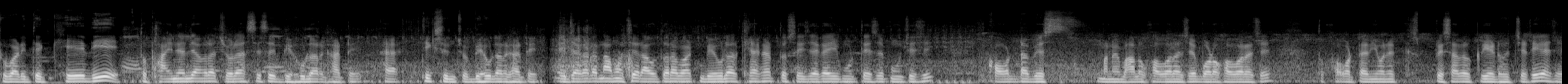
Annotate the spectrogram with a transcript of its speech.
জেঠু বাড়িতে খেয়ে দিয়ে তো ফাইনালি আমরা চলে আসছি সেই বেহুলার ঘাটে। হ্যাঁ ঠিক শুনছো, বেহুলার ঘাটে। এই জায়গাটার নাম হচ্ছে রাউতরা ঘাট, বেহুলার খেয়াঘাট। তো সেই জায়গায় এই মুহূর্তে এসে পৌঁছেছি। খবরটা বেশ মানে ভালো খবর আছে, বড় খবর আছে। তো খবরটা নিয়ে অনেক প্রেশারও ক্রিয়েট হচ্ছে, ঠিক আছে?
